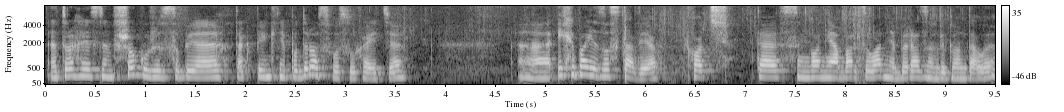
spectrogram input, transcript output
E, Trochę jestem w szoku, że sobie tak pięknie podrosło, słuchajcie. I chyba je zostawię, choć te syngonia bardzo ładnie by razem wyglądały.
